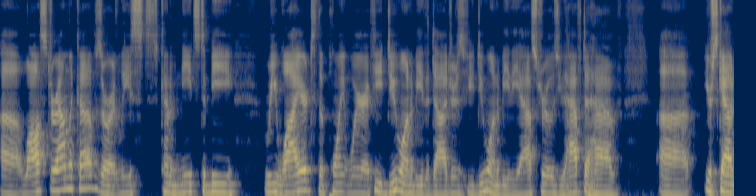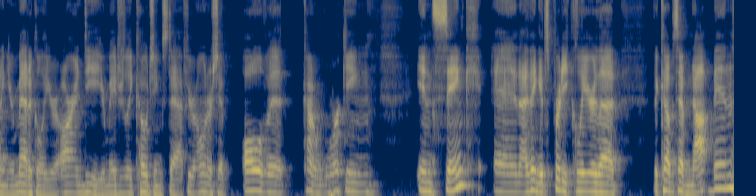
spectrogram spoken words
uh, lost around the Cubs, or at least kind of needs to be rewired to the point where if you do want to be the Dodgers, if you do want to be the Astros, you have to have uh, your scouting, your medical, your R and D, your major league coaching staff, your ownership, all of it kind of working in sync. And I think it's pretty clear that the Cubs have not been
